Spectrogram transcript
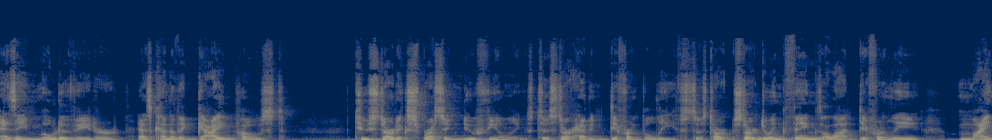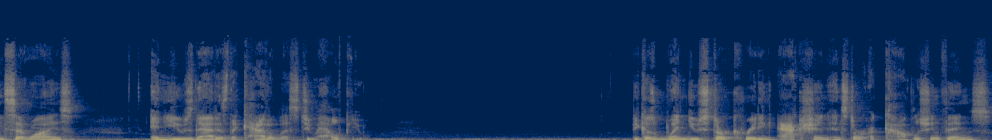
as a motivator, as kind of the guidepost to start expressing new feelings, to start having different beliefs, to start start doing things a lot differently mindset wise and use that as the catalyst to help you. Because when you start creating action and start accomplishing things,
